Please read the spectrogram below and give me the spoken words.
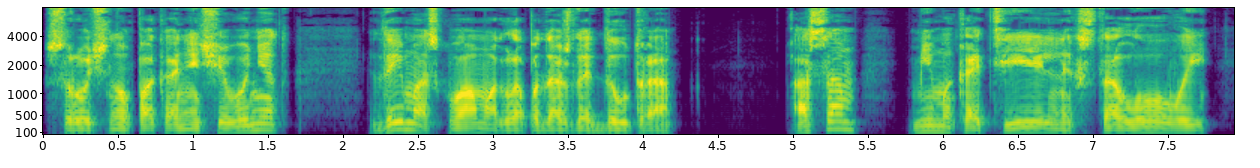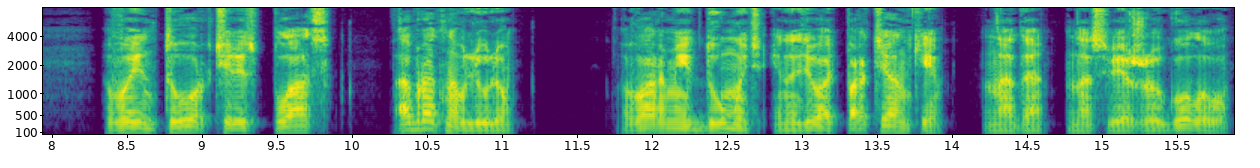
Срочного пока ничего нет, да и Москва могла подождать до утра. А сам мимо котельных, столовой, военторг через плац, обратно в люлю. В армии думать и надевать портянки надо на свежую голову.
